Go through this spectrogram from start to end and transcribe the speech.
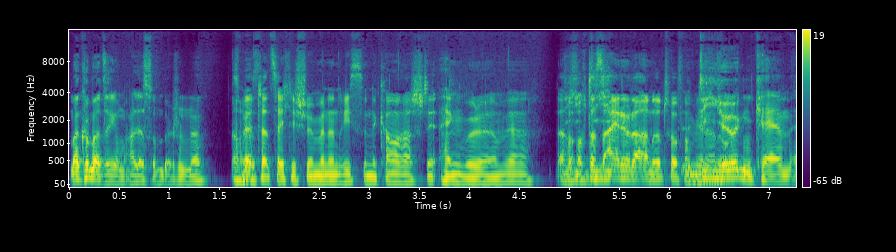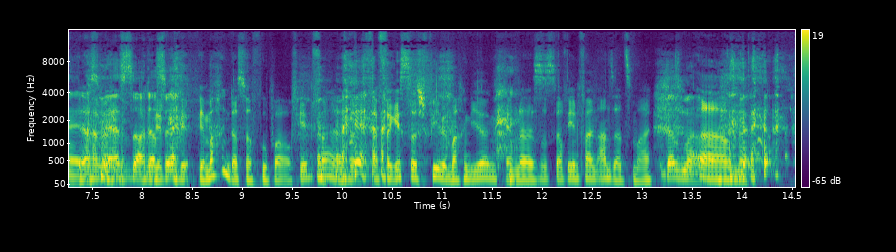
Man kümmert sich um alles so ein bisschen, ne? Das wäre tatsächlich schön, wenn dann Ries so eine Kamera hängen würde. Dann wäre auch das die- eine oder andere Tor von mir. Die da. Jürgen-Cam, ey, das wär's doch. Das wär, wir, wir machen das auf Fupa auf jeden Fall. Ver- Vergiss das Spiel, wir machen die Jürgen Das ist auf jeden Fall ein Ansatz mal. das mal. Ähm,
